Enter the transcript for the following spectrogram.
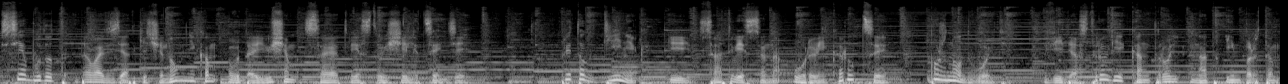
все будут давать взятки чиновникам, выдающим соответствующие лицензии. Приток денег и, соответственно, уровень коррупции можно удвоить, введя строгий контроль над импортом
